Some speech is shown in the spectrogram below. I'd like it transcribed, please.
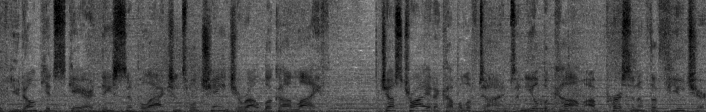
If you don't get scared, these simple actions will change your outlook on life. Just try it a couple of times and you'll become a person of the future.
